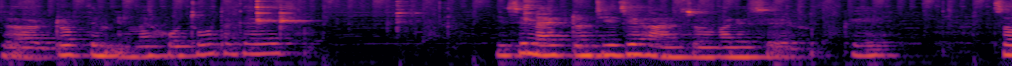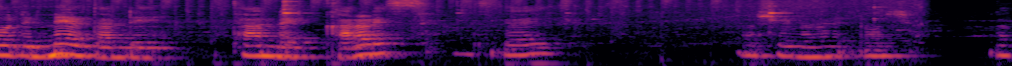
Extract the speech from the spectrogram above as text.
So I'll drop them in my hot water guys. Use your knife don't use your hands don't burn yourself okay? So they melt and they turn like colorless guys I'll show you in a minute look.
